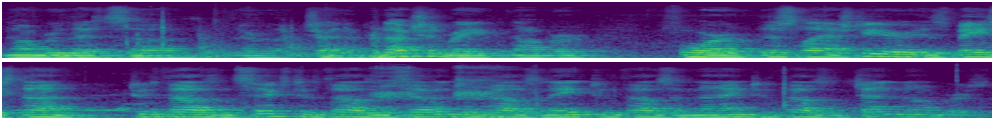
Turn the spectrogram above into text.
number that's, uh, the, production rate number for this last year is based on 2006, 2007, 2008, 2009, 2010 numbers,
